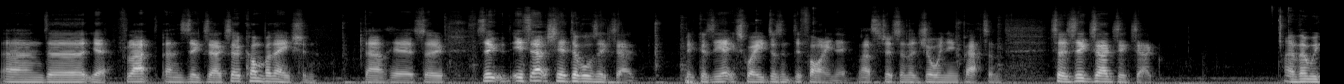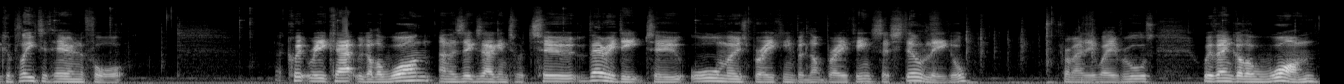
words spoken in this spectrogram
and uh, yeah, flat and zigzag. So combination down here. So it's actually a double zigzag because the X-wave doesn't define it. That's just an adjoining pattern. So zigzag, zigzag. And then we completed here in the four. A quick recap, we got a 1 and a zigzag into a 2, very deep 2, almost breaking but not breaking, so still legal from Elliott Wave rules. We then got a 1,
